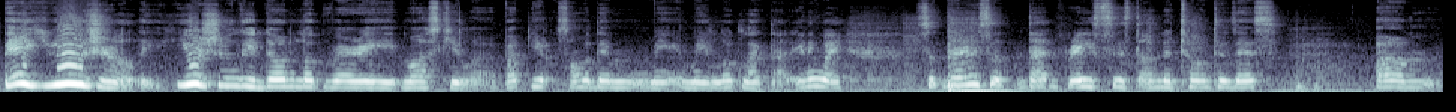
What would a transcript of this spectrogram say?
they usually usually don't look very muscular, but you know some of them may, may look like that. Anyway, so there is a, that racist undertone to this. Um,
